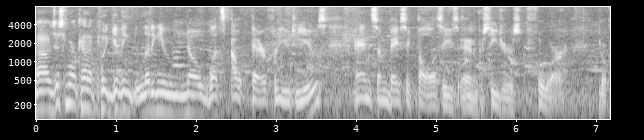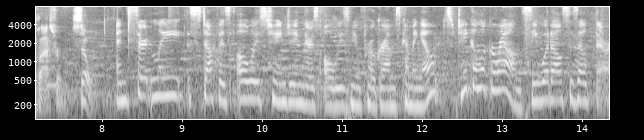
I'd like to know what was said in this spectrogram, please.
Uh, just more kind of put, giving letting you know what's out there for you to use and some basic policies and procedures for your classroom. So And certainly, stuff is always changing. There's always new programs coming out. So take a look around, see what else is out there.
